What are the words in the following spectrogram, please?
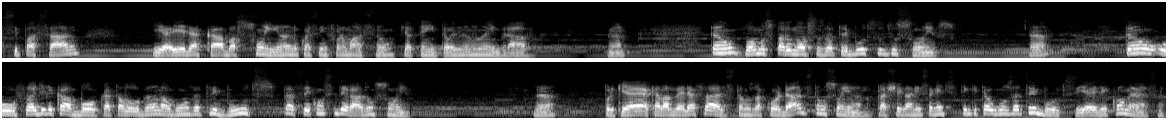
se passaram e aí ele acaba sonhando com essa informação que até então ele não lembrava, né? Então, vamos para os nossos atributos dos sonhos, né? Então, o Freud ele acabou catalogando alguns atributos para ser considerado um sonho, né? Porque é aquela velha frase: estamos acordados, estamos sonhando. Para chegar nisso, a gente tem que ter alguns atributos. E aí ele começa:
